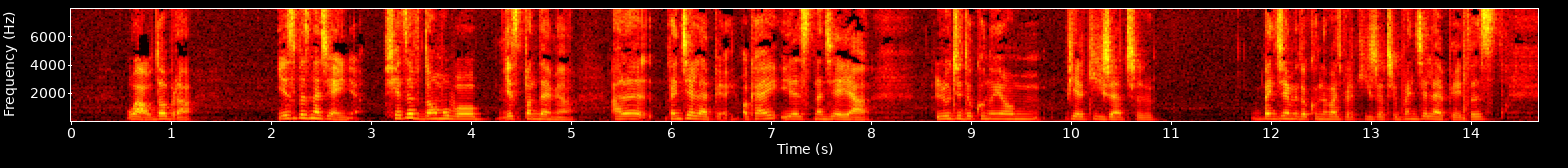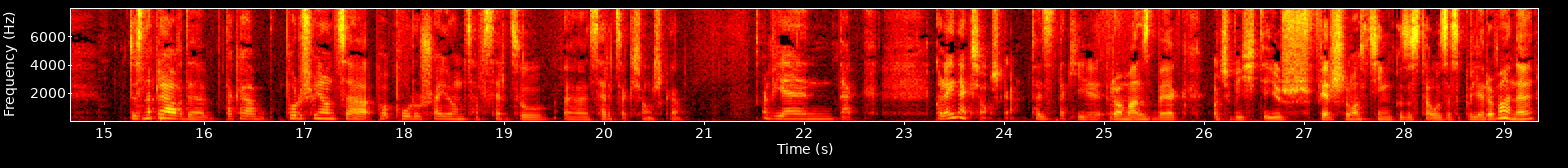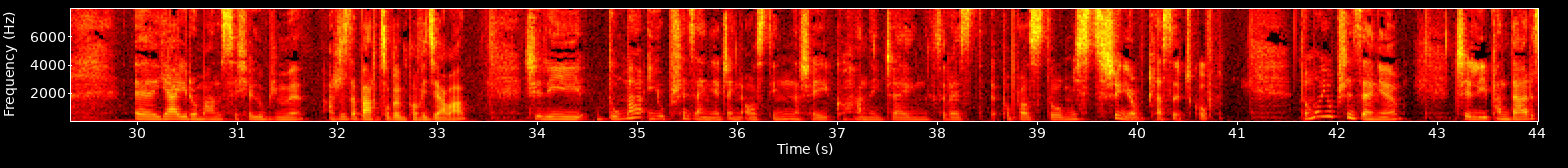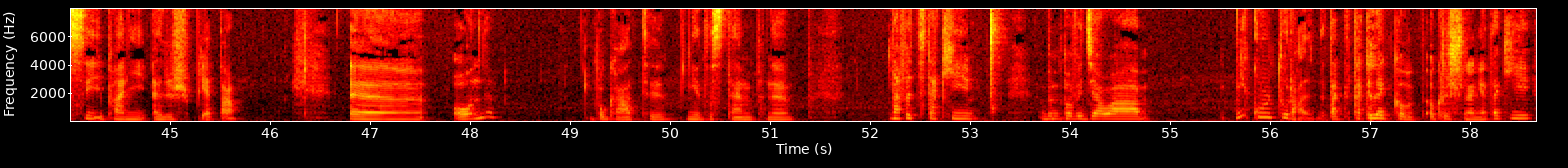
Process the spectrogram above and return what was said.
wow, dobra, jest beznadziejnie. Siedzę w domu, bo jest pandemia, ale będzie lepiej, ok? Jest nadzieja. Ludzie dokonują wielkich rzeczy. Będziemy dokonywać wielkich rzeczy, będzie lepiej. To jest, to jest naprawdę taka poruszająca, po, poruszająca w sercu e, serce książka. Więc tak. Kolejna książka to jest taki romans, bo jak oczywiście już w pierwszym odcinku zostało zaspoilerowane, e, ja i romanse się lubimy, aż za bardzo bym powiedziała. Czyli Duma i Uprzedzenie Jane Austen, naszej kochanej Jane, która jest po prostu mistrzynią klasyczków. Duma i Uprzedzenie, czyli pan Darcy i pani Elżbieta. E, on, bogaty, niedostępny, nawet taki, bym powiedziała, niekulturalny, tak, tak lekko określenie, taki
